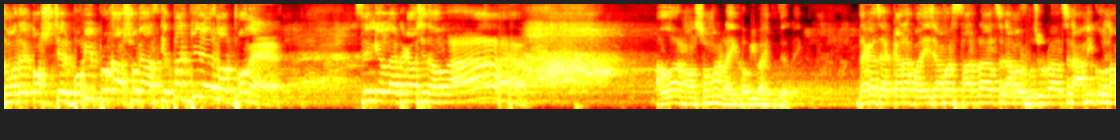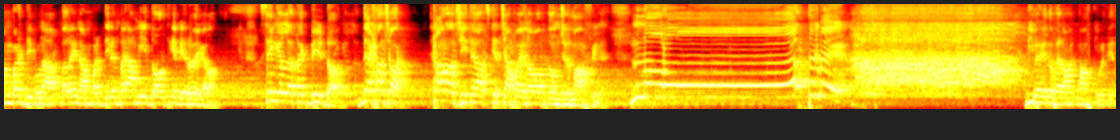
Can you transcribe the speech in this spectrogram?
তোমাদের কষ্টের বহিঃপ্রকাশ হবে আজকে তাকবীরের মাধ্যমে। সিঙ্গেল টাকা আসি দাও। আল্লাহ মান সম্মান রাইখো বিবাহিতদের। দেখা যাক কারা পারে। এই যে আমার স্যাররা আছেন, আমার হুজুররা আছেন, আমি কোনো নাম্বার দিব না। আপনারাই নাম্বার দিবেন। ভাই, আমি এই দল থেকে বের হয়ে গেলাম। সিঙ্গেল্লা তাকবীর দল। দেখা যাক কারা জিতে আজকে চাপায় নবাবগঞ্জের মাহফিলে। বিবাহিত ভাই আমাকে মাফ করে দিন।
